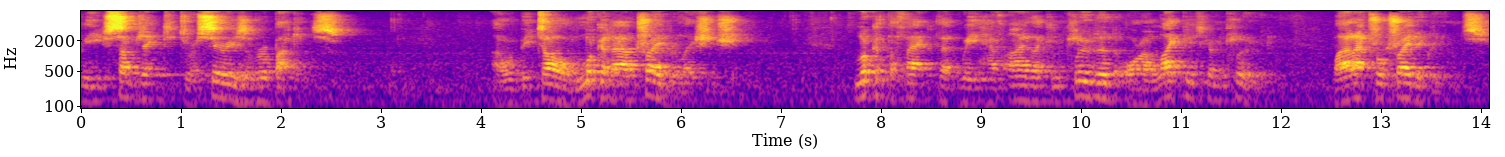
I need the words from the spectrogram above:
be subject to a series of rebuttals. I would be told, look at our trade relationship. Look at the fact that we have either concluded or are likely to conclude bilateral trade agreements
